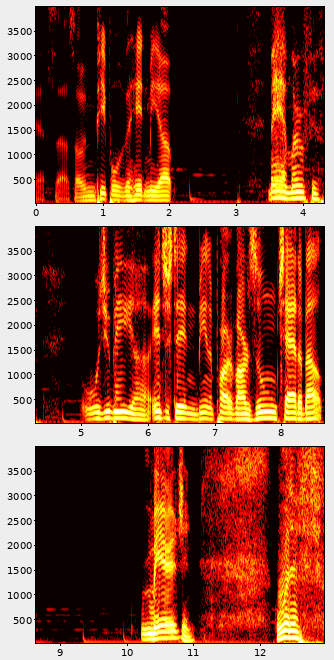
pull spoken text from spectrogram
yes. Uh, so people have been hitting me up. Man, Murphy. would you be uh, interested in being a part of our Zoom chat about marriage and what if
